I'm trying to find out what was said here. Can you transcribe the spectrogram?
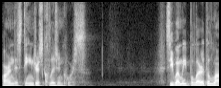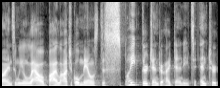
are in this dangerous collision course. See, when we blur the lines and we allow biological males, despite their gender identity, to enter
